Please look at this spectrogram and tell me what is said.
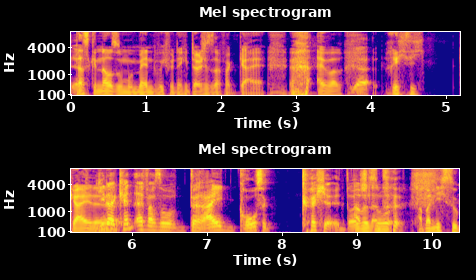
Ja. Das ist genau so ein Moment, wo ich mir denke, Deutschland ist einfach geil. einfach Ja. richtig geile. Jeder kennt einfach so drei große Köche in aber Deutschland. so, aber nicht so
